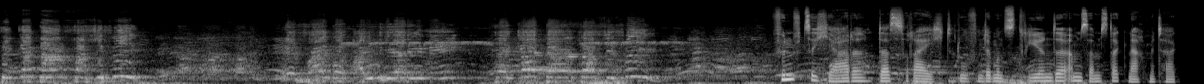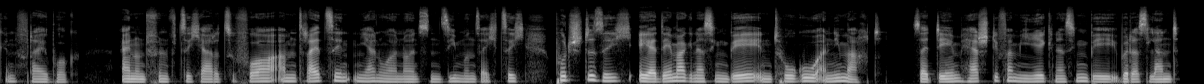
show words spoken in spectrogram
54 ans, ça suffit. Et Freiburg, are you hearing me? 54 ans, ça suffit. 50 Jahre, das reicht, rufen Demonstrierende am Samstagnachmittag in Freiburg. 51 Jahre zuvor, am 13. Januar 1967, putschte sich Eyadema Gnassingbé in Togo an die Macht. Seitdem herrscht die Familie Gnassingbé über das Land.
